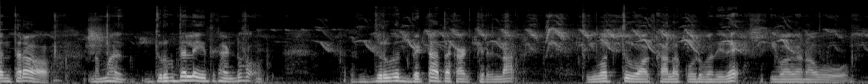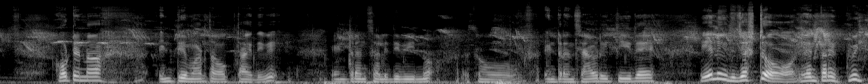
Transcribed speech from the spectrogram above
ನಂತರ ನಮ್ಮ ದುರ್ಗದಲ್ಲೇ ಇದ್ಕೊಂಡು ದುರ್ಗದ ಬೆಟ್ಟ ಹತ್ತಕ್ಕಾಗ್ತಿರಲಿಲ್ಲ. ಇವತ್ತು ಆ ಕಾಲ ಕೂಡಿ ಬಂದಿದೆ. ಇವಾಗ ನಾವು ಕೋಟೆನ ಎಂಟ್ರಿ ಮಾಡ್ತಾ ಹೋಗ್ತಾ ಇದ್ದೀವಿ. ಎಂಟ್ರೆನ್ಸಲ್ಲಿದ್ದೀವಿ ಇನ್ನು. ಸೊ ಎಂಟ್ರೆನ್ಸ್ ಯಾವ ರೀತಿ ಇದೆ? ಏನು ಇದು ಜಸ್ಟು ಏನಂತಾರೆ ಕ್ವಿಕ್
